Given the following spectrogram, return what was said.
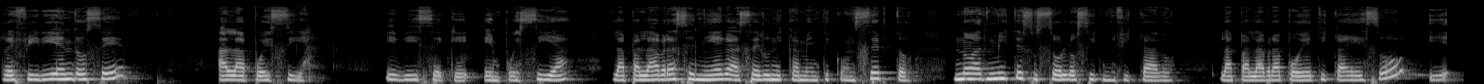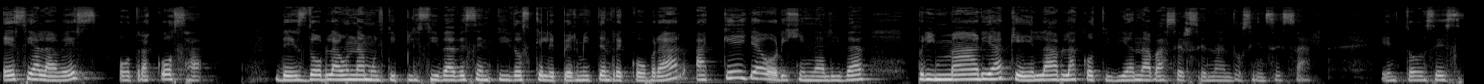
refiriéndose a la poesía y dice que en poesía la palabra se niega a ser únicamente concepto, no admite su solo significado. La palabra poética eso y es y a la vez otra cosa. Desdobla una multiplicidad de sentidos que le permiten recobrar aquella originalidad primaria que el habla cotidiana va cercenando sin cesar. Entonces,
